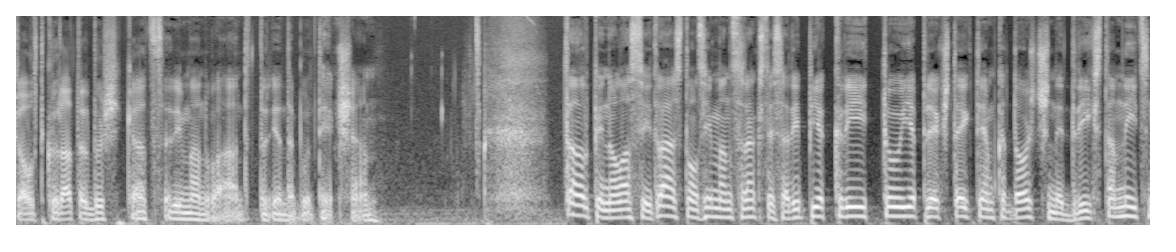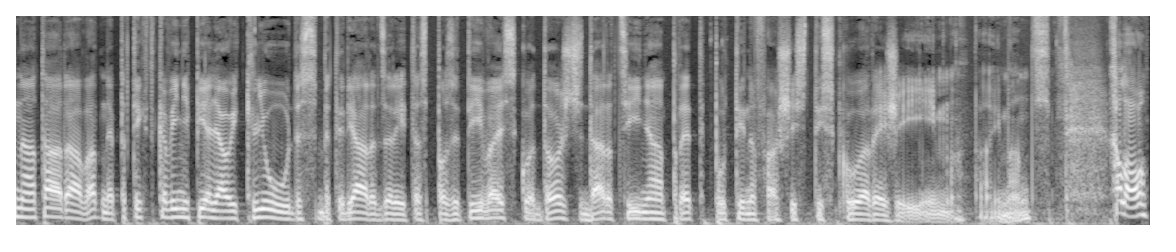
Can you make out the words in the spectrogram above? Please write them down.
kaut kur atraduši kāds arī manu vārdu tur iedabūt iekšā. Turpinu lasīt vēstules, Imants rakstis arī piekrītu iepriekš teiktiem, ka Dožģis nedrīkstam nīcināt ārā, var nepatikt, ka viņi pieļauj kļūdas, bet ir jāredz arī tas pozitīvais, ko Dožģis dara cīņā pret Putina fašistisko režīmu. Tā Imants. Halo!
